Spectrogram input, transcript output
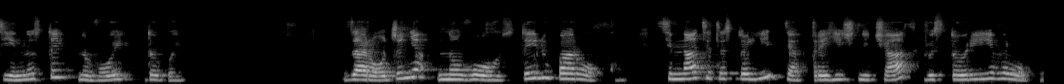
цінностей нової доби. Зародження нового стилю бароко. 17 століття трагічний час в історії Європи.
